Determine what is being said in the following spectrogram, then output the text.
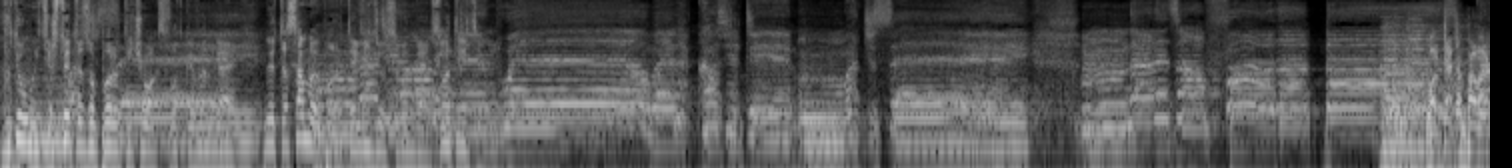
Вы думаете, что это за упоротый чувак с фоткой Ванга? Ну это самое упоротое видео с Ванга. Смотрите. Вот это поворот!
